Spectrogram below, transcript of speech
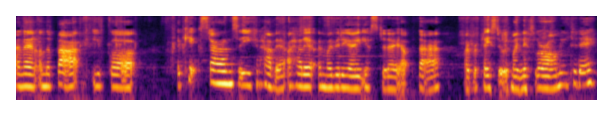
and then on the back you've got a kickstand so you can have it. I had it in my video yesterday up there. I've replaced it with my Niffler Army today.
